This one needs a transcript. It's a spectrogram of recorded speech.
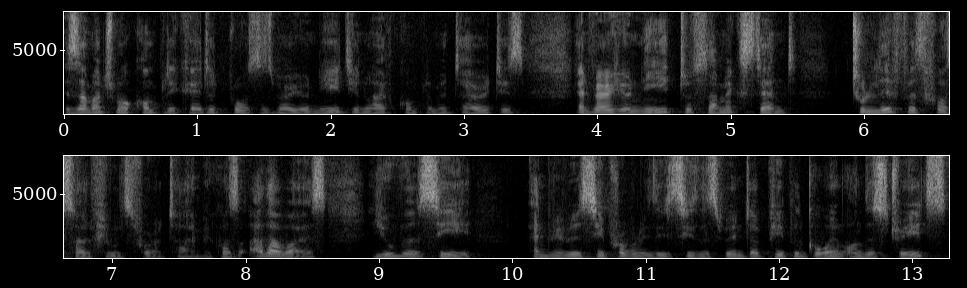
It's a much more complicated process where you need, you know, have complementarities and where you need to some extent to live with fossil fuels for a time, because otherwise you will see and we will see probably see this winter people going on the streets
